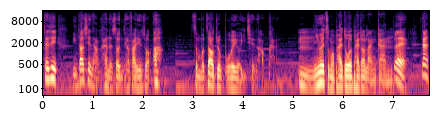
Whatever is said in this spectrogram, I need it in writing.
但是你到现场看的时候，你才发现说啊，怎么照就不会有以前的好看。嗯，因为怎么拍都会拍到栏杆。对，但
